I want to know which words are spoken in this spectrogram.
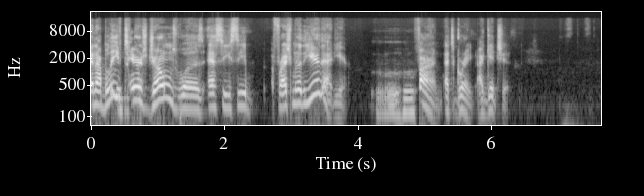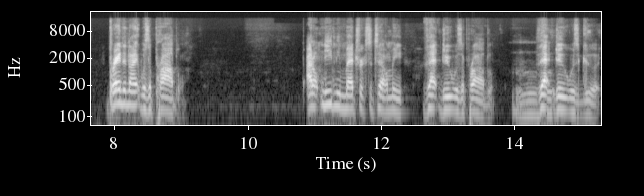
And I believe Terrence Jones was SEC Freshman of the Year that year. Mm-hmm. Fine, that's great. I get you. Brandon Knight was a problem. I don't need any metrics to tell me that dude was a problem. Mm-hmm. That dude was good.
